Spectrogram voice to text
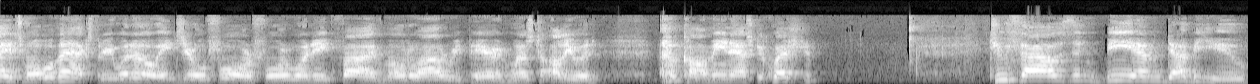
Hi, it's Mobile Max, 310-804-4185, Motor Auto Repair in West Hollywood. Call me and ask a question. 2000 BMW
